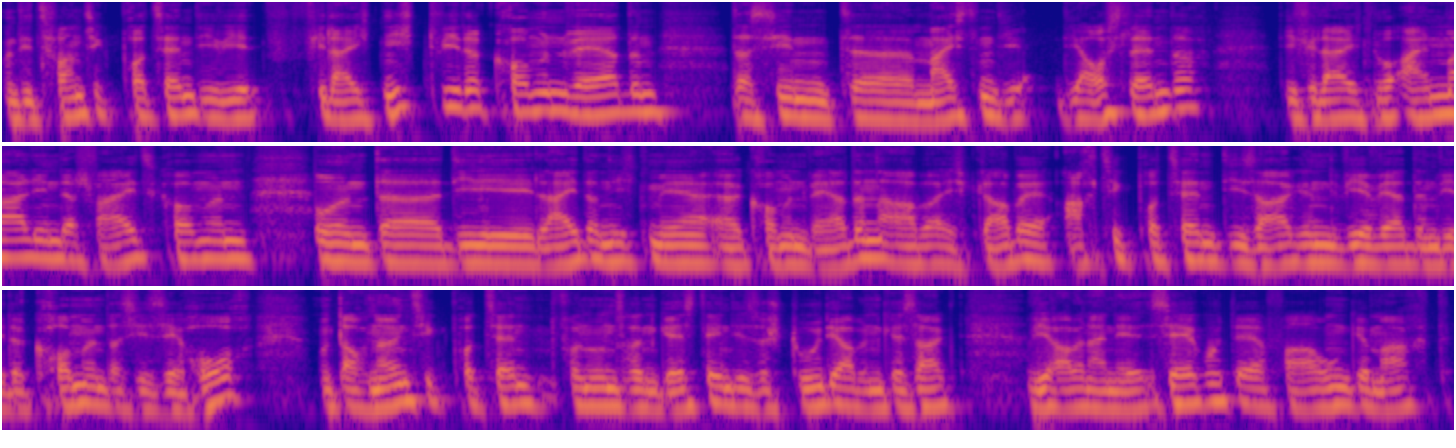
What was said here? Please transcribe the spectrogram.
Und die 20 Prozent, die vielleicht nicht wiederkommen werden, das sind äh, meistens die, die Ausländer, die vielleicht nur einmal in der Schweiz kommen und äh, die leider nicht mehr äh, kommen werden. Aber ich glaube, 80 Prozent, die sagen, wir werden wieder kommen, das ist sehr hoch. Und auch 90 Prozent von unseren Gästen in dieser Studie haben gesagt, wir haben eine sehr gute Erfahrung gemacht.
